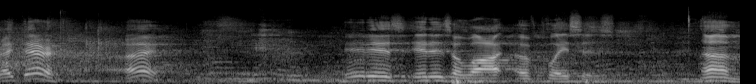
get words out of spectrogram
right there. All right. It is, it is a lot of places. Um,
